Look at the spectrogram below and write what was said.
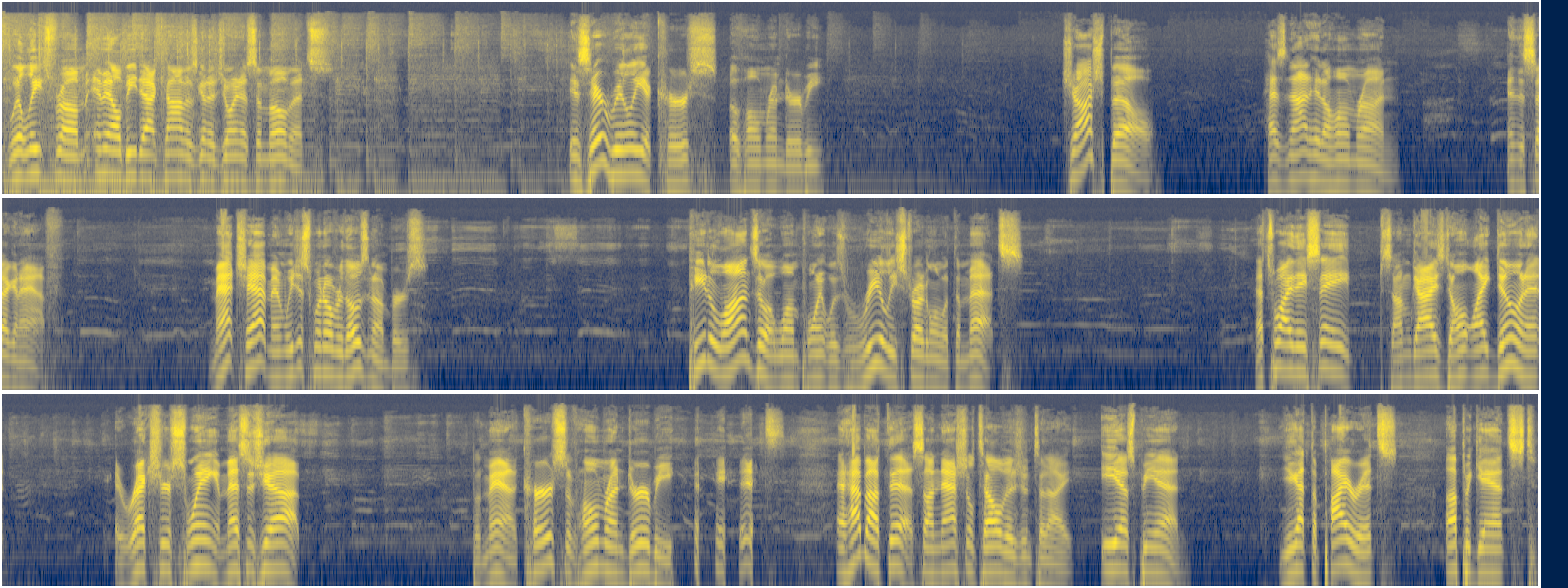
Will Leitch from MLB.com is going to join us in moments. Is there really a curse of home run derby? Josh Bell has not hit a home run in the second half. Matt Chapman, we just went over those numbers. Pete Alonso at one point was really struggling with the Mets. That's why they say some guys don't like doing it. It wrecks your swing, it messes you up. But man, curse of home run derby. and how about this on national television tonight? ESPN. You got the Pirates up against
